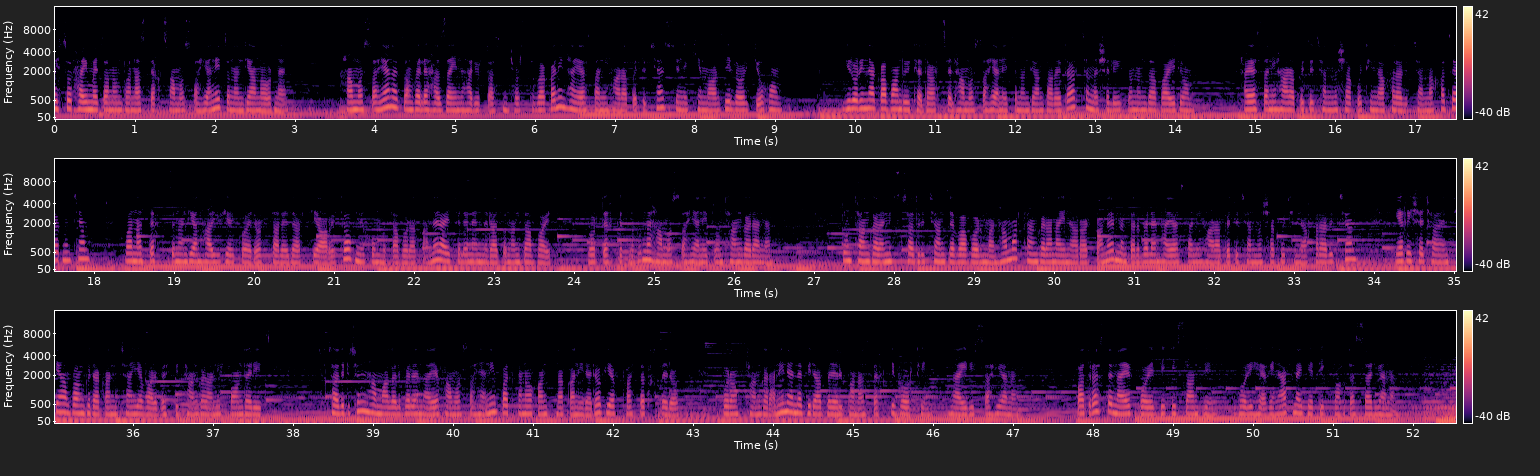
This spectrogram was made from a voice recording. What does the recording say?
Այսօր հայ մեծանուն բանաստեղծ Համոս Սահյանի ծննդյան օրն է։ Համոս Սահյանը ծնվել է 1914 թվականին Հայաստանի Հանրապետության Սյունիքի մարզի Լոր գյուղում։ Յուրօրինակ ավանդույթ է դարձել Համոս Սահյանի ծննդյան տարեդարձը նշել իր ծննդավայրում։ Հայաստանի Հանրապետության մշակույթի նախարարության նախաձեռնությամբ բանաստեղծի ծննդյան 102-րդ տարեդարձի առիթով մի խումբ մտավորականներ այցելել են նրա ծննդավայր, որտեղ գտնվում է Համոս Սահյանի տուն-թանգարանը։ Տուն-թանգարանի ցուցադրության ձևավորման համար թանգարանային առարկաներն ընտրվել են Հայաստանի Հանրապետության մշակույթի նախարարության Եղիշե Չարենցի անվան գրականության եւ արվեստի թանգարանի ֆոնդերից։ Ցուցադրությունն համալրվել է նաև Համոսահյանին պատկանող անձնական իրերով եւ փաստաթղթերով, որոնք թանգարանին է նվիրաբերել բանաստեղծի որդին Նաիրի Սահյանը։ Պատրաստ է նաև պոետիկի Սանդրին, որի հեղինակն է Գետիկ Բաղդասարյանը։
